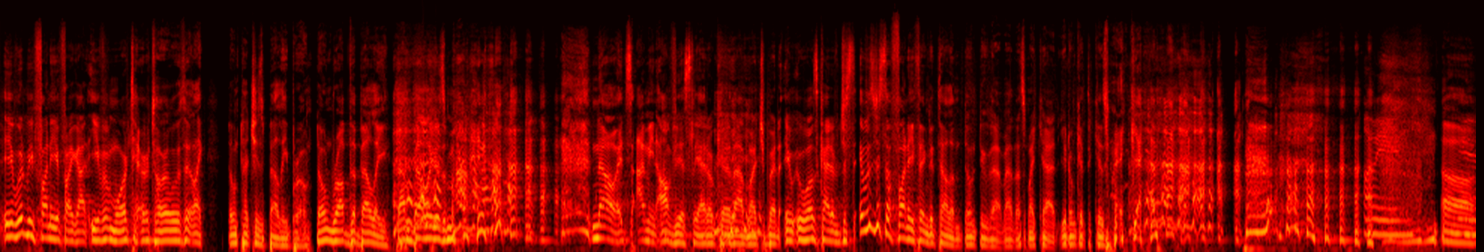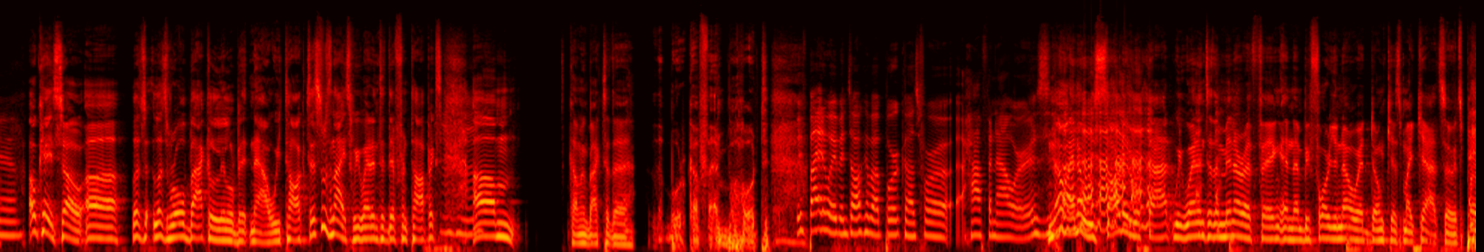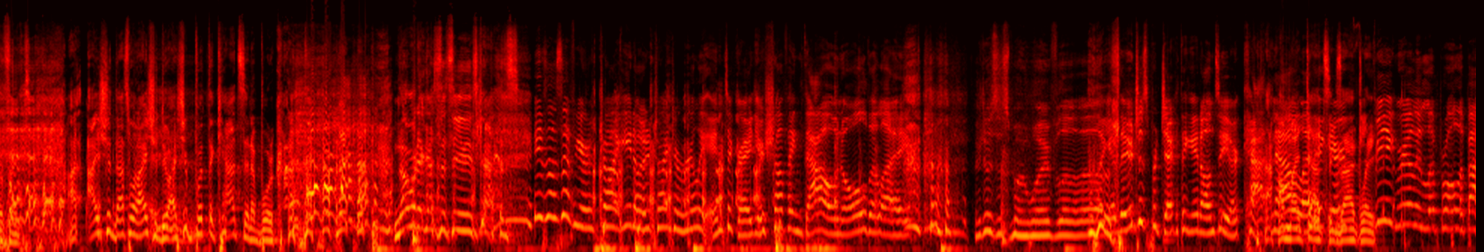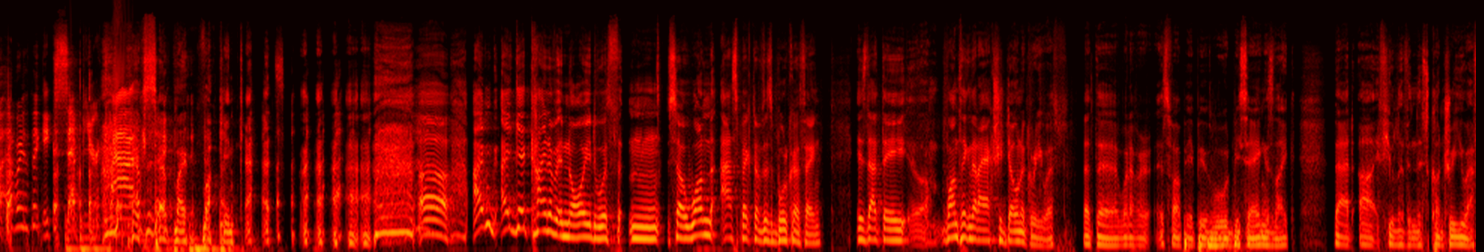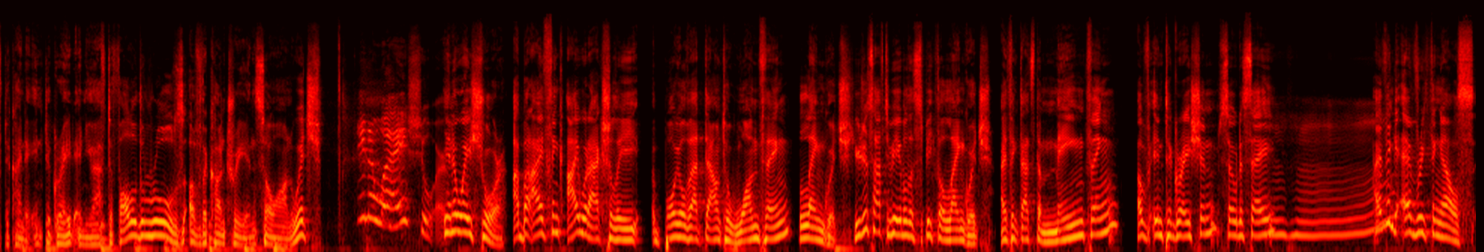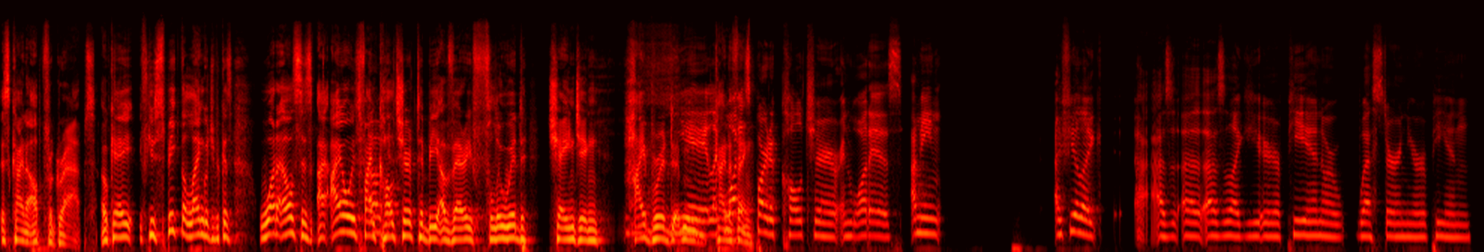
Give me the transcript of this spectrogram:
It would be funny if I got even more territorial with it. Like, don't touch his belly, bro. Don't rub the belly. That belly is mine. no, it's, I mean, obviously, I don't care that much, but it, it was kind of just, it was just a funny thing to tell him. Don't do that, man. That's my cat. You don't get to kiss my cat. I mean, Uh, yeah. Okay, so uh, let's let's roll back a little bit now. We talked. This was nice. We went into different topics. Mm-hmm. Um, coming back to the the burqa verbot. We've, by the way, been talking about burqas for half an hour. No, I know. We started with that. We went into the minaret thing, and then before you know it, don't kiss my cat. So it's perfect. I, I should. That's what I should do. I should put the cats in a burqa. Nobody gets to see these cats. It's as if you're trying, you know, you're trying to really integrate. You're shoving down all the like, this is my wife, blah, blah, blah, like, and you're just projecting it onto your cat now. my like, cats, exactly. Being really liberal about everything except your cat. except my fucking cats. uh, I'm I get kind of annoyed with. Mm, so one aspect of this burqa thing is that they. Uh, one thing that I actually don't agree with that the whatever SVP people would be saying is like that uh, if you live in this country, you have to kind of integrate and you have to follow the rules of the country and so on, which. In a way, sure. In a way, sure. Uh, But I think I would actually boil that down to one thing language. You just have to be able to speak the language. I think that's the main thing of integration, so to say. I think everything else is kind of up for grabs. Okay. If you speak the language, because what else is, I, I always find culture to be a very fluid, changing, hybrid um, yeah, like kind of thing. is part of culture and what is I mean I feel like as as, as like European or Western European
